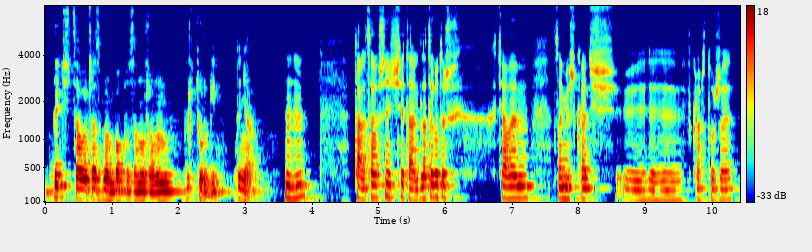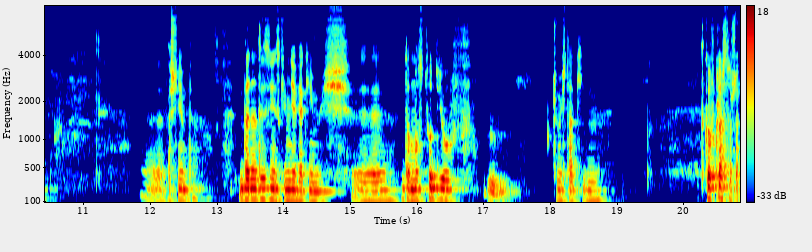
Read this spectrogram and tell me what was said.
być cały czas głęboko zanurzonym w liturgii dnia. Mhm. Tak, całe szczęście tak. Dlatego też chciałem zamieszkać yy, w klasztorze yy, właśnie benedyktyńskim, nie w jakimś yy, domu studiów, czymś takim, tylko w klasztorze.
